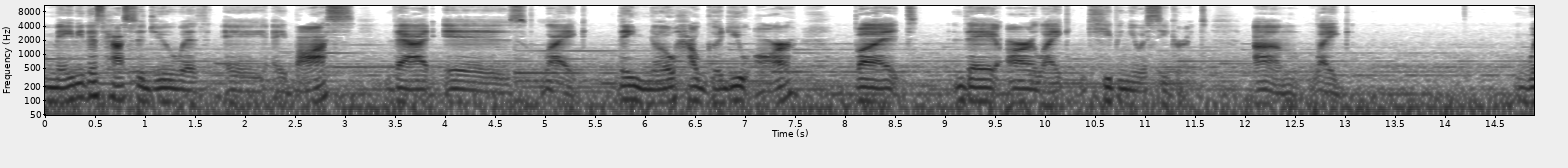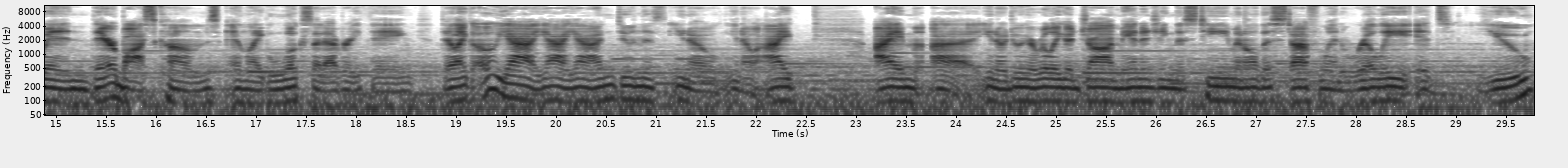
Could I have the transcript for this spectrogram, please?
maybe this has to do with a, a boss that is like, they know how good you are, but they are like keeping you a secret. Um, like when their boss comes and like looks at everything they're like oh yeah yeah yeah i'm doing this you know you know i i'm uh you know doing a really good job managing this team and all this stuff when really it's you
